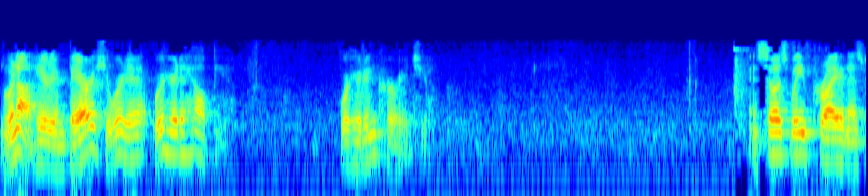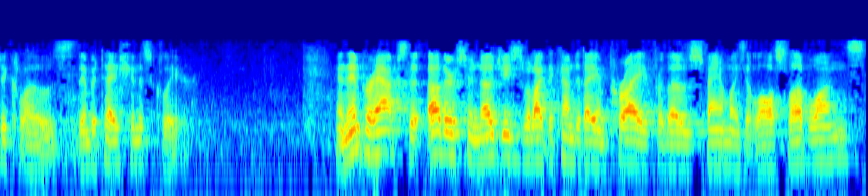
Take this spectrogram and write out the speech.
We're not here to embarrass you, we're, to, we're here to help you. We're here to encourage you. And so as we pray and as we close, the invitation is clear. And then perhaps that others who know Jesus would like to come today and pray for those families that lost loved ones.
